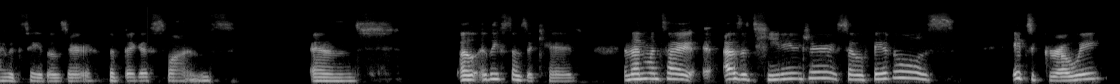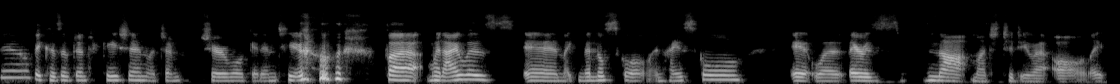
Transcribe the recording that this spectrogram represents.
I would say those are the biggest ones. And well, at least as a kid. And then once I, as a teenager, so Fayetteville is, it's growing now because of gentrification, which I'm sure we'll get into. but when I was in like middle school and high school, it was there was not much to do at all. Like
